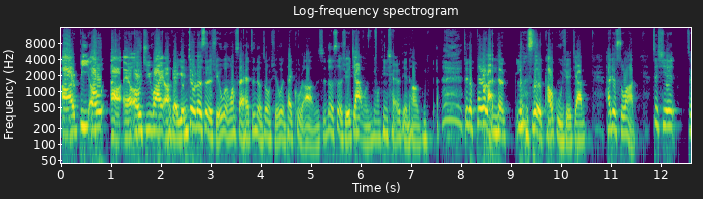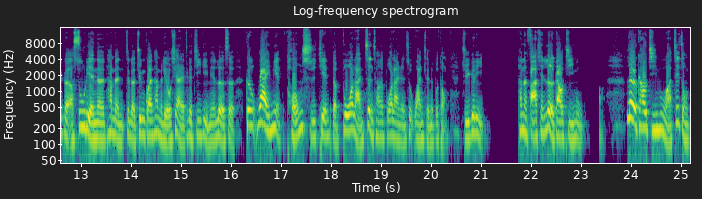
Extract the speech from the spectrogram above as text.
R B O 啊 L O G Y。OK，研究垃圾的学问。哇塞，还真的有这种学问，太酷了啊！我们是垃圾学家，我们听起来有点哈。这个波兰的垃圾考古学家他就说啊，这些。”这个苏联呢，他们这个军官他们留下来这个基地里面的垃圾，跟外面同时间的波兰正常的波兰人是完全的不同。举一个例，他们发现乐高积木啊，乐高积木啊，这种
